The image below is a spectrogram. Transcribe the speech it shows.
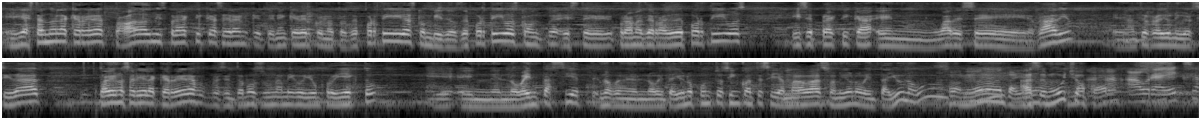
eh, ya estando en la carrera, todas mis prácticas eran que tenían que ver con notas deportivas, con videos deportivos, con este, programas de radio deportivos. hice práctica en UABC Radio, eh, antes Radio Universidad. Todavía no salía la carrera, presentamos un amigo y yo un proyecto en el 97, no, en el 91.5 antes se llamaba Sonido 91. uh, Sonido 91. Hace mucho. Ajá, ahora exa.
